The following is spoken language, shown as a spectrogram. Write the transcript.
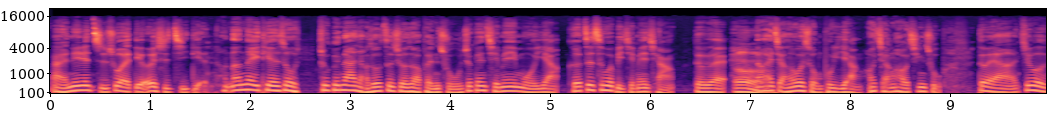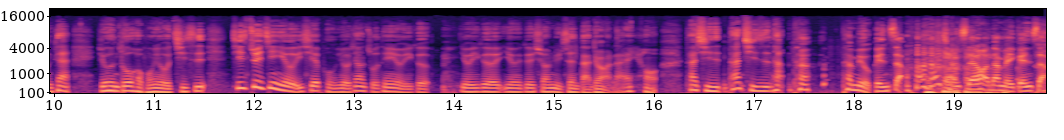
哎，那天指数还跌二十几点，那那一天的时候就跟大家讲说，这就是要喷出，就跟前面一模一样，可是这次会比前面强，对不对？嗯。然后还讲说为什么不一样，我讲得好清楚。对啊，结果你看有很多好朋友，其实其实最近也有一些朋友，像昨天有一个有一个有一个小女生打电话来，哈，她其实她其实她她她没有跟上，讲实在话她没跟上，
